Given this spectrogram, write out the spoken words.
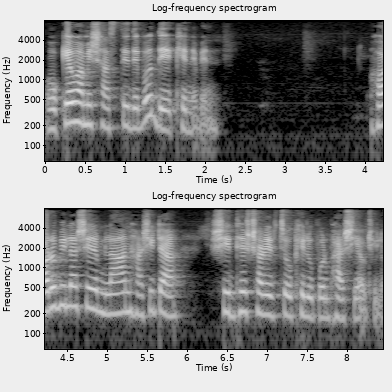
ওকেও আমি শাস্তি দেব, দেখে নেবেন। হরবিলাসের ম্লান হাসিটা সিদ্ধেশ্বরের চোখের উপর ভাসিয়া উঠিল।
